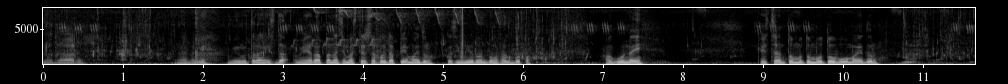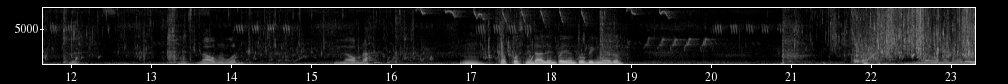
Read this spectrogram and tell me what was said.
Sada rin. Nga lagi, mayroon talagang isda. Mahirapan na si master sa pagdapi mga idol. Kasi mayroon tong sagbot to. Hagunay. Kahit saan tumutumutubo mga idol. Laom na gud. Ilaom na. Hmm. Tapos nilalim pa yung tubig mga idol. Ilaom na mga dol.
